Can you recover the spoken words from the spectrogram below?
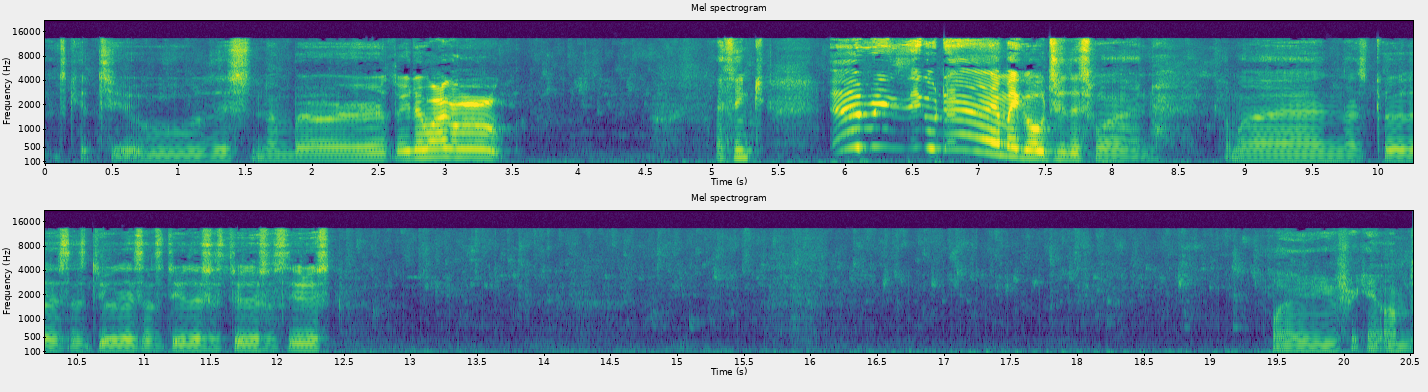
Let's get to this number. Three. I think every single time I go to this one. Come on, let's go this. Let's do this. Let's do this. Let's do this. Let's do this. Why freaking? I'm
